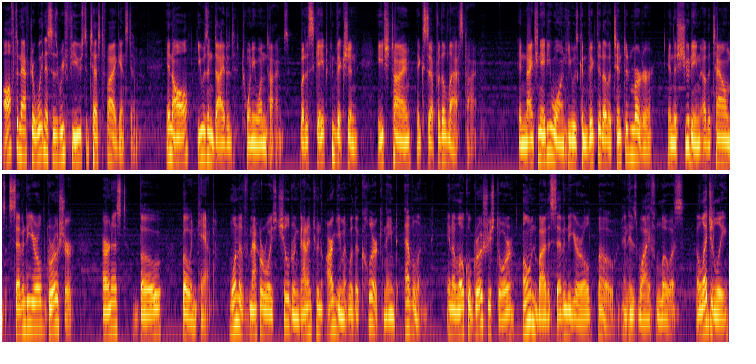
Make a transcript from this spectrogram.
often after witnesses refused to testify against him. In all, he was indicted 21 times, but escaped conviction each time except for the last time. In 1981, he was convicted of attempted murder in the shooting of the town's 70 year old grocer Ernest Bo Bowenkamp. One of McElroy's children got into an argument with a clerk named Evelyn in a local grocery store owned by the 70 year old Bo and his wife Lois. Allegedly,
